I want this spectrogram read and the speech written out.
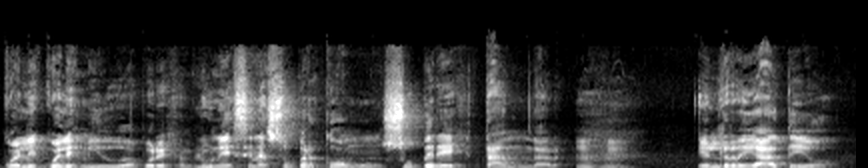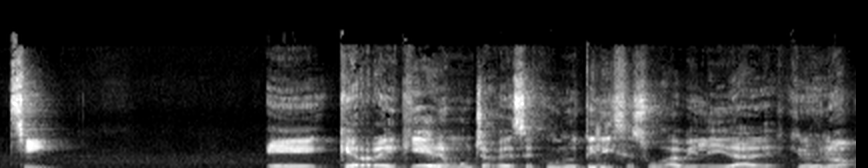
¿cuál, es, ¿Cuál es mi duda? Por ejemplo, una escena súper común, súper estándar, el regateo, Sí, eh, que requiere muchas veces que uno utilice sus habilidades, que uno...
